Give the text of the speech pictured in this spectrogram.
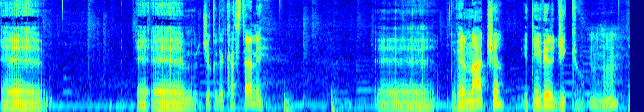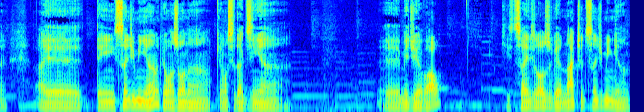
É, é, é, Verdicchio de Castelli? É, Vernaccia e tem Verdicchio. Uhum. Né? É, tem San Dimiano, que é uma zona, que é uma cidadezinha é, medieval, que saem de lá os Vernaccia de San Dimiano.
